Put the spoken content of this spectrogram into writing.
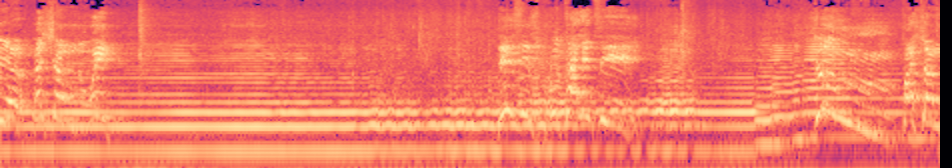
Were fashioned weak. This is brutality. Doom passion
